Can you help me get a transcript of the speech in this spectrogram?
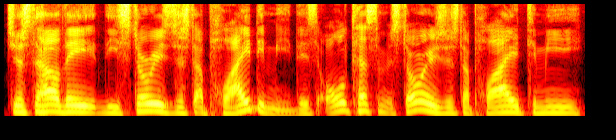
just how they these stories just applied to me. This Old Testament stories just applied to me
